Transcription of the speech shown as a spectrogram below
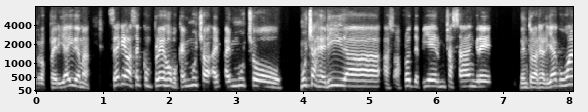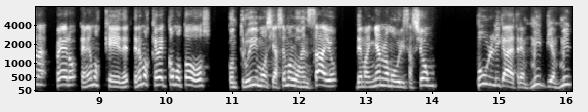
prosperidad y demás. Sé que va a ser complejo porque hay, mucha, hay, mucho, muchas heridas a, flor de piel, mucha sangre dentro de la realidad cubana, pero tenemos que, tenemos que ver cómo todos construimos y hacemos los ensayos de mañana una movilización pública de 3.000, 10.000,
